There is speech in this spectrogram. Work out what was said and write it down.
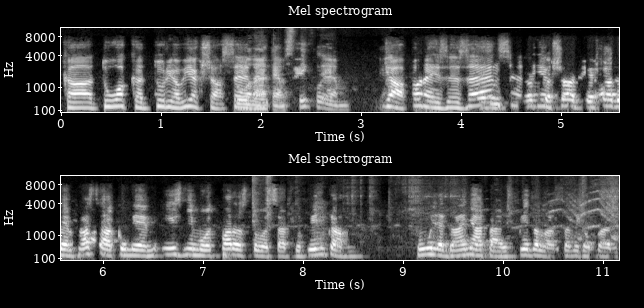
ka to, ka tur jau iekšā sēdē, Tonētiem stikliem. jā, pareizie zēns, Tas, ka šādi, pie šādiem pasākumiem, izņemot parastos ar dubinkām, pūļa gaņātājus piedalās arī kaut kādi.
